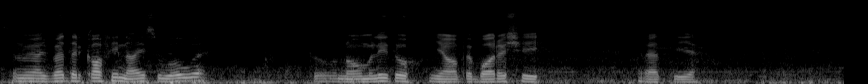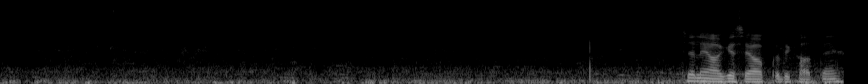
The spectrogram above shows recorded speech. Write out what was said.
असल में आज वेदर काफ़ी नाइस हुआ हुआ है। तो नॉर्मली तो यहाँ पे बारिश ही रहती है। चलें, आगे से आपको दिखाते हैं।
